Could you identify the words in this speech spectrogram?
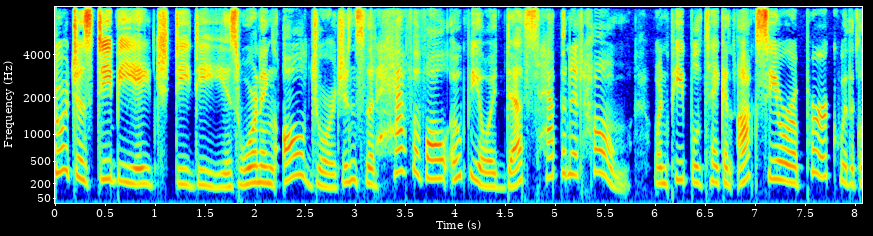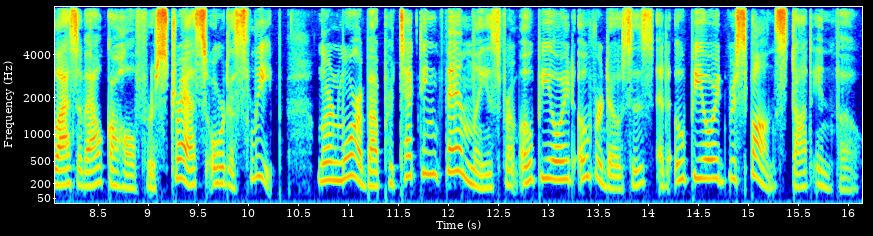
Georgia's DBHDD is warning all Georgians that half of all opioid deaths happen at home when people take an oxy or a perk with a glass of alcohol for stress or to sleep. Learn more about protecting families from opioid overdoses at opioidresponse.info.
